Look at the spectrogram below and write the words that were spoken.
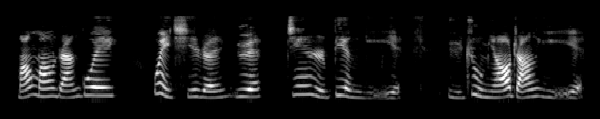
茫茫然归。谓其人曰：“今日病矣，予助苗长矣。”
